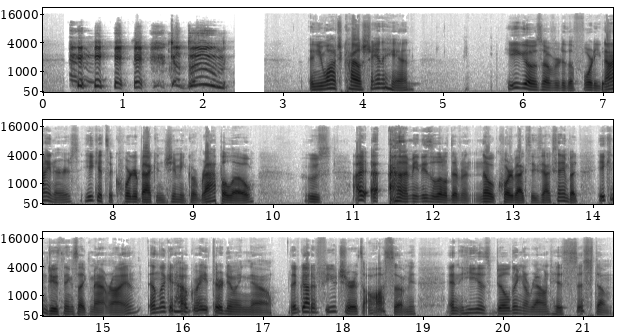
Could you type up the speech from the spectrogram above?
Kaboom! And you watch Kyle Shanahan, he goes over to the 49ers. He gets a quarterback in Jimmy Garoppolo, who's I, I I mean he's a little different. No quarterback's the exact same, but he can do things like Matt Ryan. And look at how great they're doing now. They've got a future. It's awesome. And he is building around his system.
